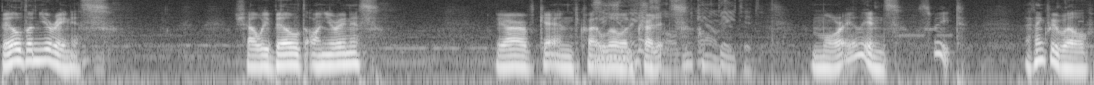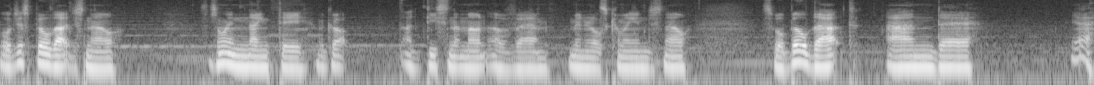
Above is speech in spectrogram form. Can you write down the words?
build on Uranus. Shall we build on Uranus? We are getting quite low on credits. More aliens. Sweet. I think we will. We'll just build that just now. So it's only 90. We've got a decent amount of um, minerals coming in just now. So we'll build that and uh, yeah,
